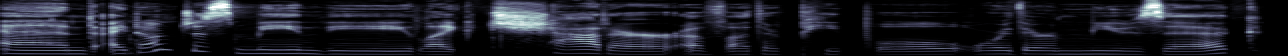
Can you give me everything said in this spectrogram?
And I don't just mean the like chatter of other people or their music,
